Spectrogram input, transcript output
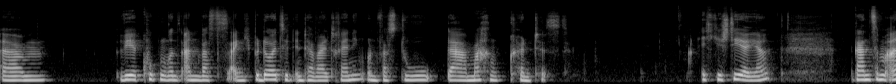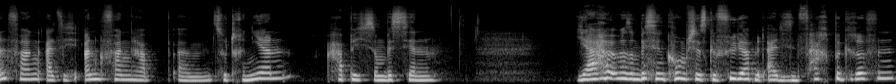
ähm, wir gucken uns an, was das eigentlich bedeutet, Intervalltraining und was du da machen könntest. Ich gestehe ja, ganz am Anfang, als ich angefangen habe ähm, zu trainieren, habe ich so ein bisschen, ja, habe immer so ein bisschen komisches Gefühl gehabt mit all diesen Fachbegriffen.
